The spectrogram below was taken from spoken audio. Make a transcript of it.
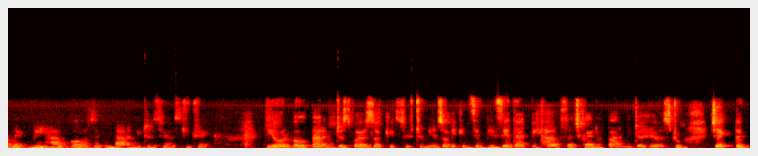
Now, like we have uh, certain parameters here to check your uh, parameters for your circuit system and so we can simply say that we have such kind of parameter here to check the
